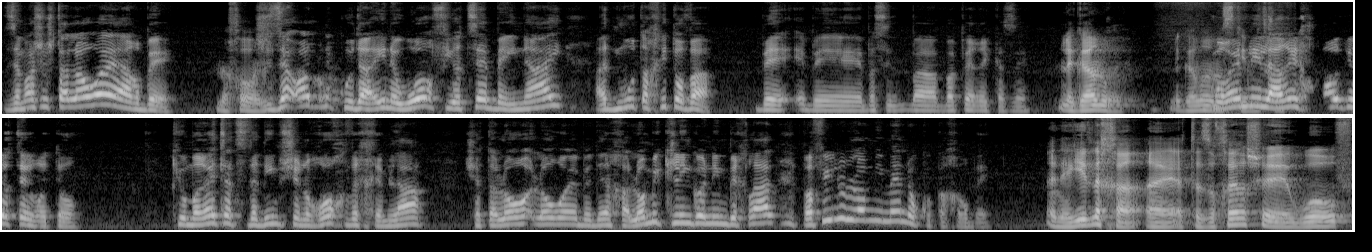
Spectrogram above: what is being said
זה משהו שאתה לא רואה הרבה. נכון. שזה עוד נקודה, הנה וורף יוצא בעיניי הדמות הכי טובה ב, ב, ב, ב, בפרק הזה. לגמרי, לגמרי מסכים. גורם לי להעריך עוד יותר אותו, כי הוא מראה את הצדדים של רוך וחמלה שאתה לא, לא רואה בדרך כלל, לא מקלינגונים בכלל, ואפילו לא ממנו כל כך הרבה. אני אגיד לך, אה, אתה זוכר שוורף,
